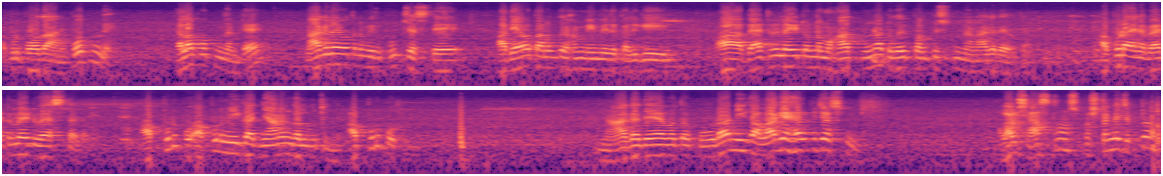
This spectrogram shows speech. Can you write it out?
అప్పుడు పోదా అని. పోతుంది. ఎలా పోతుందంటే నాగదేవతను మీరు పూజ చేస్తే ఆ దేవత అనుగ్రహం మీ మీద కలిగి ఆ బ్యాటరీ లైట్ ఉన్న మహాత్ముని అటువైపు పంపిస్తుంది ఆ నాగదేవత. అప్పుడు ఆయన బ్యాటరీ లైట్ వేస్తాడు. అప్పుడు అప్పుడు మీకు ఆ జ్ఞానం కలుగుతుంది. అప్పుడు పోతుంది. నాగదేవత కూడా నీకు అలాగే హెల్ప్ చేస్తుంది. అలాగే శాస్త్రం స్పష్టంగా చెప్తాను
